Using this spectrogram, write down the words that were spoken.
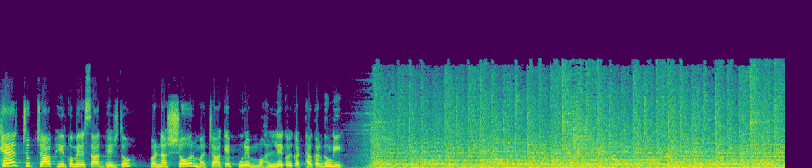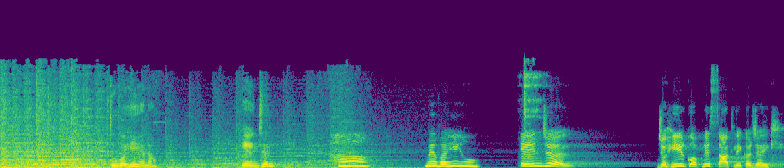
खैर चुपचाप हीर को मेरे साथ भेज दो वरना शोर मचा के पूरे मोहल्ले को इकट्ठा कर दूँगी। तू वही है ना? एंजल? हाँ मैं वही हूँ। एंजल? जो हीर को अपने साथ लेकर जाएगी।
